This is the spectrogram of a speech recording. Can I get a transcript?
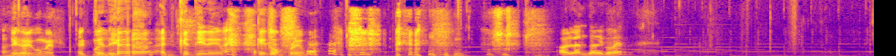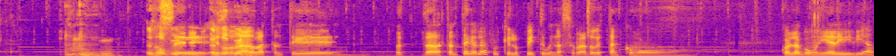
Así Deja que de comer. el, que, el que tiene que compre. Hablando de comer, entonces, eso eso da bastante, da bastante calor porque los pay to win hace rato que están como con la comunidad dividida.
